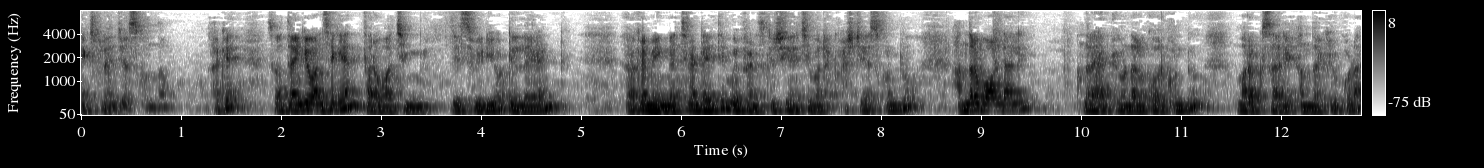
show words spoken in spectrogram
ఎక్స్ప్లెయిన్ చేసుకుందాం. Okay? So thank you once again for watching this video till the end okay? మీకు నచ్చినట్టయితే మీ ఫ్రెండ్స్కి షేర్ చేయమని రిక్వెస్ట్ చేసుకుంటూ అందరూ బాగుండాలి. అందరూ హ్యాపీగా ఉండాలి కోరుకుంటూ మరొకసారి అందరికీ కూడా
